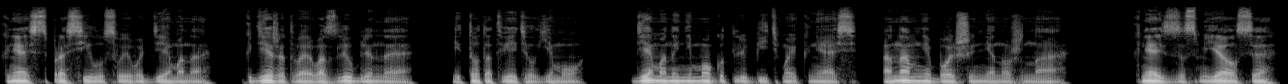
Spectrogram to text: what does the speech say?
Князь спросил у своего демона, «Где же твоя возлюбленная?» И тот ответил ему, «Демоны не могут любить мой князь, она мне больше не нужна». Князь засмеялся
